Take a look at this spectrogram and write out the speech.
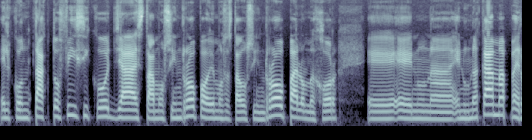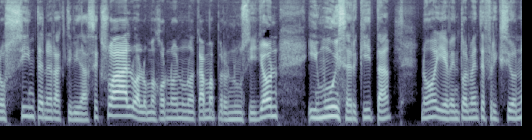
el contacto físico, ya estamos sin ropa o hemos estado sin ropa, a lo mejor eh, en, una, en una cama, pero sin tener actividad sexual, o a lo mejor no en una cama, pero en un sillón y muy cerquita, Y eventualmente fricción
